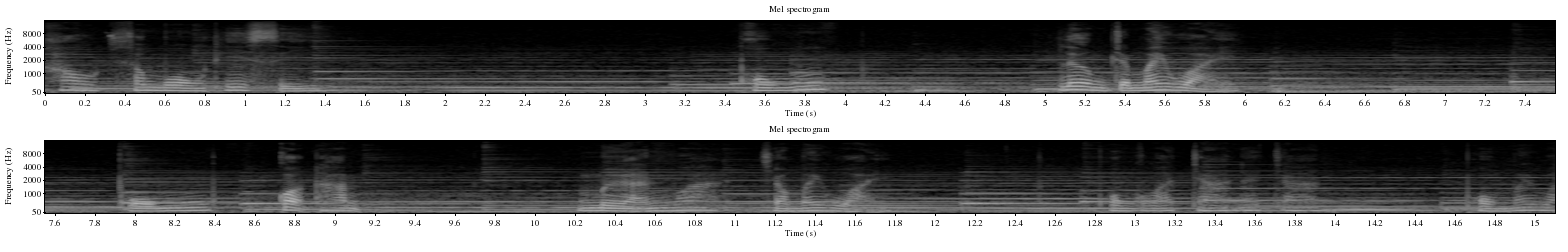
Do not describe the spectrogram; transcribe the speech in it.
เข้าชั่วโมงที่สีผมเริ่มจะไม่ไหว ผมก็ทำเหมือนว่าจะไม่ไหว ผมก็ว่าอาจารย์อาจารย์ ผมไม่ไหว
